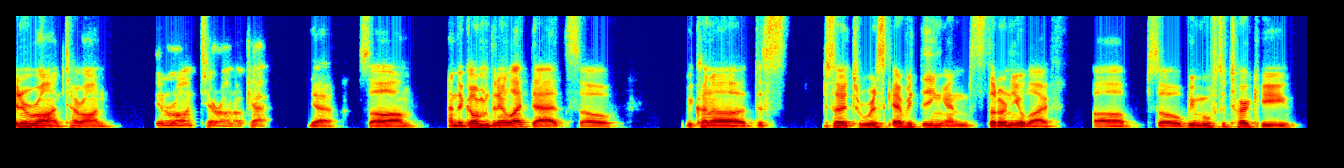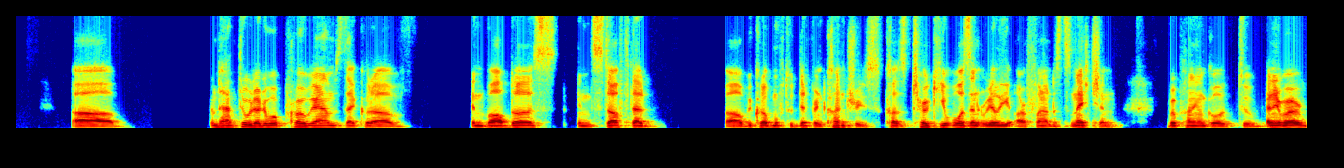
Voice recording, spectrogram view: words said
in Iran, Tehran. In Iran, Tehran. Okay. Yeah. So um, and the government didn't like that, so we kind of just decided to risk everything and start a new life. Uh, so we moved to Turkey. Uh, and then through there, there were programs that could have involved us in stuff that uh, we could have moved to different countries because Turkey wasn't really our final destination. We we're planning on going to anywhere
